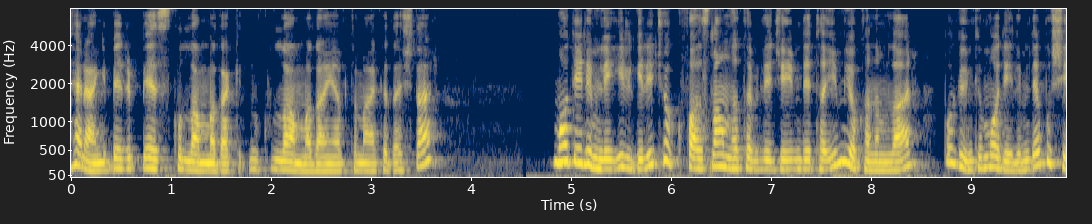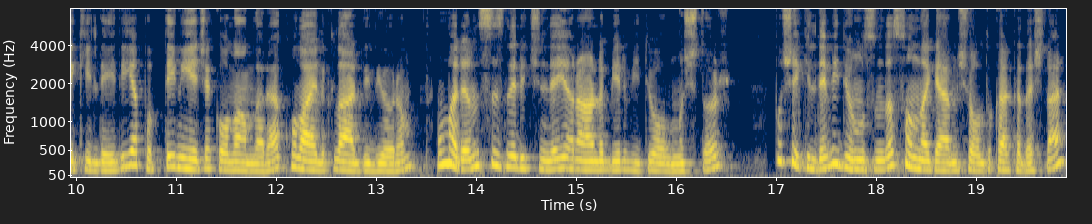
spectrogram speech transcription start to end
herhangi bir bez kullanmadan, kullanmadan yaptım arkadaşlar. Modelimle ilgili çok fazla anlatabileceğim detayım yok hanımlar. Bugünkü modelim de bu şekildeydi. Yapıp deneyecek olanlara kolaylıklar diliyorum. Umarım sizler için de yararlı bir video olmuştur. Bu şekilde videomuzun da sonuna gelmiş olduk arkadaşlar.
